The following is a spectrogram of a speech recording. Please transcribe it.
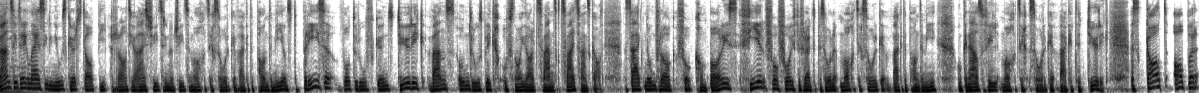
wenn Sie heute regelmäßig die News gehört, hier bei Radio 1, Schweizerinnen und Schweizer machen sich Sorgen wegen der Pandemie und der Preise, die darauf gehen. Teuerung, wenn es um den Ausblick aufs neue Jahr 2022 geht. Das zeigt eine Umfrage von Comparis. Vier von fünf befragten Personen machen sich Sorgen wegen der Pandemie und genauso viel machen sich Sorgen wegen der Teuerung. Es geht aber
